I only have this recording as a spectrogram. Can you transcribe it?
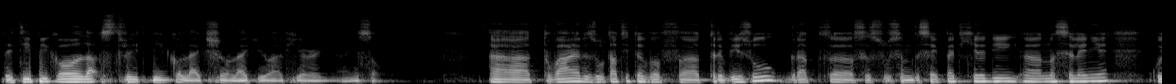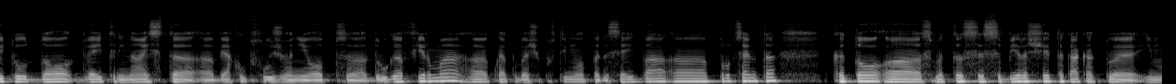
The typical street bin collection like you have here in, in. А, това е резултатите в а, Тревизо, град а, с 85 000 а, население, които до 2013 а, бяха обслужвани от а, друга фирма, а, която беше постигнала 52%, като а, смета се събираше така както е и,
